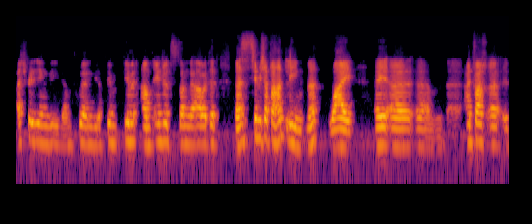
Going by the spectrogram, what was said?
Beispiel irgendwie, wir haben früher irgendwie viel, viel mit Armed Angels zusammengearbeitet, da ist es ziemlich auf der Hand liegend, ne? Why? Hey, äh, äh, einfach äh,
